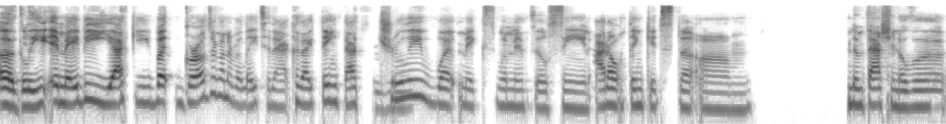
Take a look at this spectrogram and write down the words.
ugly it may be yucky but girls are going to relate to that because i think that's mm-hmm. truly what makes women feel seen. I don't think it's the um them fashion over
